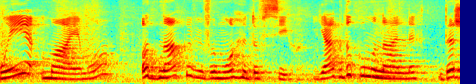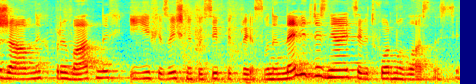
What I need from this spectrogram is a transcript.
Ми маємо однакові вимоги до всіх, як до комунальних, державних, приватних і фізичних осіб підприємств. Вони не відрізняються від форми власності.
